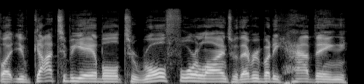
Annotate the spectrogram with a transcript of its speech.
but you've got to be able to roll four lines with everybody having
